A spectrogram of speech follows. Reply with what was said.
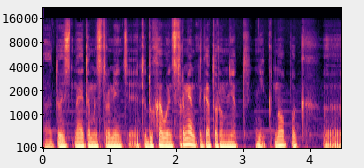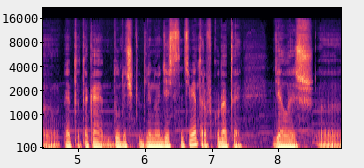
А, То есть на этом инструменте это духовой инструмент, на котором нет ни кнопок. э, Это такая дудочка длиной 10 сантиметров, куда ты делаешь э,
